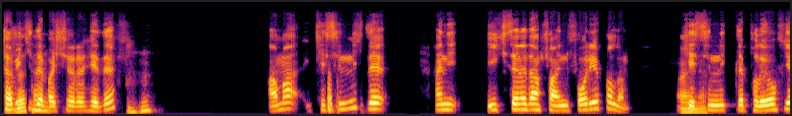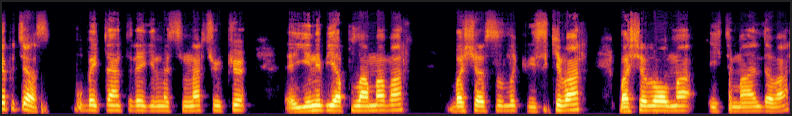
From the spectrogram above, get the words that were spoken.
Tabii Zaten... ki de başarı hedef. Hı hı. Ama kesinlikle hani ilk seneden Final Four yapalım. Aynen. Kesinlikle playoff yapacağız. Bu beklentilere girmesinler. Çünkü e, yeni bir yapılanma var. Başarısızlık riski var. Başarılı olma ihtimali de var.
